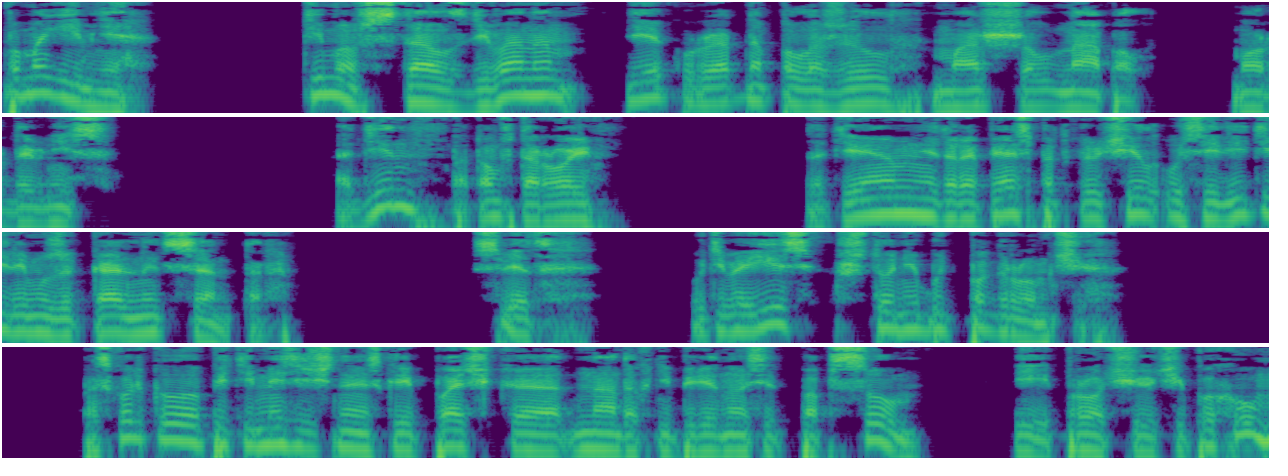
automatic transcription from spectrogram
помоги мне. Тима встал с дивана и аккуратно положил маршал на пол, мордой вниз. Один, потом второй. Затем, не торопясь, подключил усилитель и музыкальный центр. — Свет, у тебя есть что-нибудь погромче? Поскольку пятимесячная скрипачка на дух не переносит попсу, и прочую чепуху,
